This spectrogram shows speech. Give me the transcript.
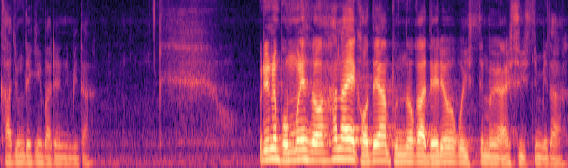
가중되기 마련입니다. 우리는 본문에서 하나의 거대한 분노가 내려오고 있음을 알 수 있습니다.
